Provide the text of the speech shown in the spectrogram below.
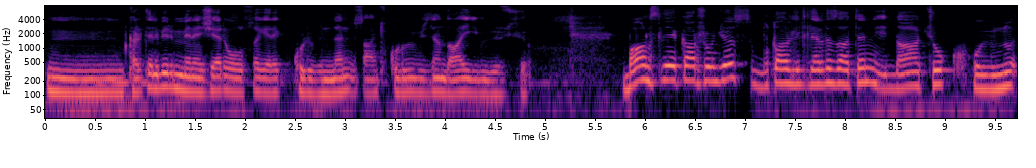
hmm, kaliteli bir menajer olsa gerek kulübünden sanki kulübü bizden daha iyi gibi gözüküyor. Barnsley'e karşı oynayacağız. Bu tarz liglerde zaten daha çok oyunu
